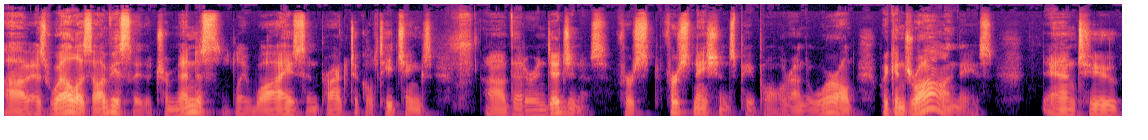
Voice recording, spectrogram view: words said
uh, as well as obviously the tremendously wise and practical teachings uh, that are indigenous, First First Nations people around the world. We can draw on these and to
